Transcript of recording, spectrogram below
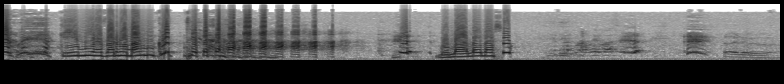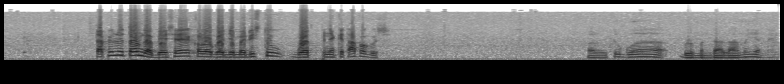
Kimia Farma bangkrut. Bu Mame masuk Aduh. Tapi lu tau nggak biasanya kalau ganja medis tuh buat penyakit apa Gus? Kalau itu gua belum mendalami ya men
